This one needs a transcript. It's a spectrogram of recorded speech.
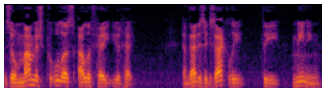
So mamish peulas aleph hey yud hey, and that is exactly the meaning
